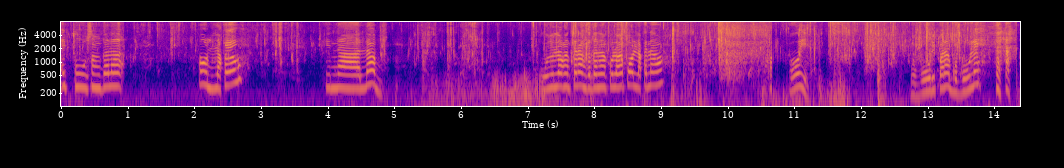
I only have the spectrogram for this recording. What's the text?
Ay, pusang gala. Oh, laki oh. Hinalab. Ulo lang ang tira. Ang ganda ng kulapo. Laki na oh. Uy. Bubuli pala, bubuli.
